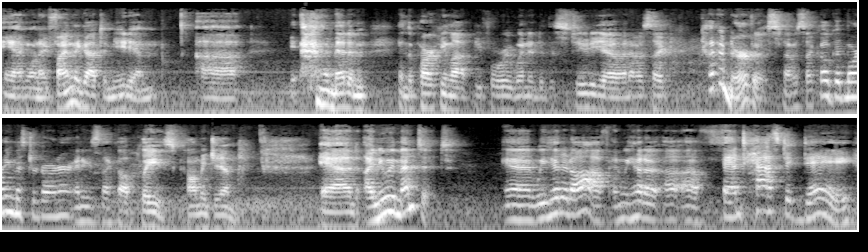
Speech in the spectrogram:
and when I finally got to meet him, uh, I met him in the parking lot before we went into the studio, and I was like kind of nervous. And I was like, "Oh, good morning, Mr. Garner," and he's like, "Oh, please call me Jim." And I knew he meant it and we hit it off and we had a, a, a, fantastic day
